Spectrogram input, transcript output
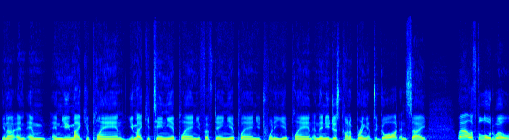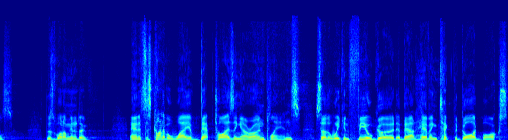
You know, and, and, and you make your plan, you make your 10 year plan, your 15 year plan, your 20 year plan, and then you just kind of bring it to God and say, well, if the Lord wills, this is what I'm going to do. And it's just kind of a way of baptizing our own plans so that we can feel good about having ticked the God box,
